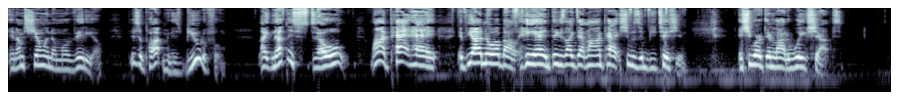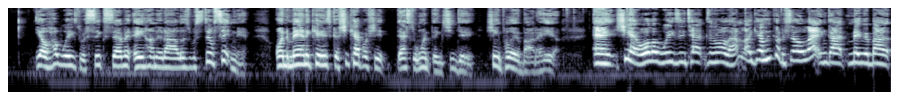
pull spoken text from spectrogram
and I'm showing them on video, this apartment is beautiful. Like nothing's sold. My Pat had, if y'all know about hair and things like that, my Pat, she was a beautician. And she worked in a lot of wig shops. Yo, her wigs were six, seven, eight hundred dollars, was still sitting there on the mannequins because she kept her shit. That's the one thing she did. She didn't play about her hair. And she had all her wigs intact and all that. I'm like, yo, he could have sold that and got maybe about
